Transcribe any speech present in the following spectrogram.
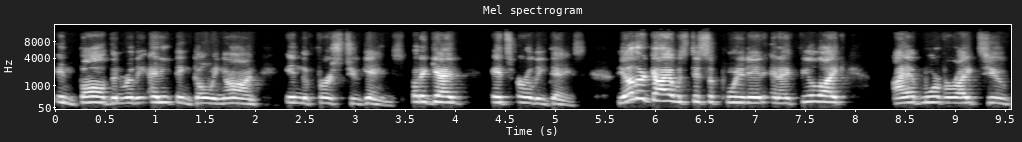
involved in really anything going on in the first two games. But again, it's early days. The other guy I was disappointed in, and I feel like I have more of a right to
